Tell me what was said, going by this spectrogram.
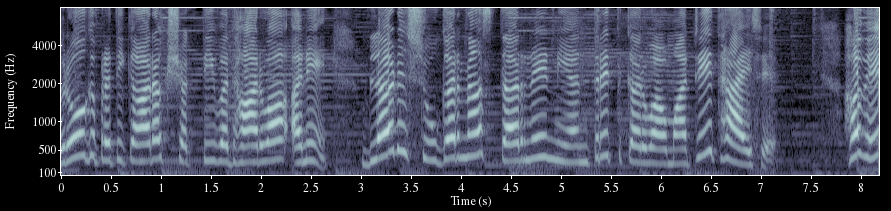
રોગ પ્રતિકારક શક્તિ વધારવા અને બ્લડ શુગરના સ્તરને નિયંત્રિત કરવા માટે થાય છે. હવે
